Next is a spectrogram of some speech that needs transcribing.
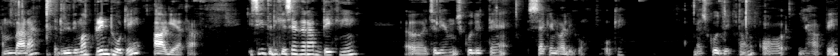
हमारा रिदिमा प्रिंट होके आ गया था। इसी तरीके से अगर आप देखें चलिए हम इसको देखते हैं। सेकंड वाली को ओके मैं इसको देखता हूँ और यहाँ पे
